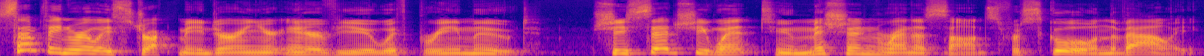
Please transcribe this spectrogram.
Something really struck me during your interview with Bree Mood. She said she went to Mission Renaissance for school in the Valley.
